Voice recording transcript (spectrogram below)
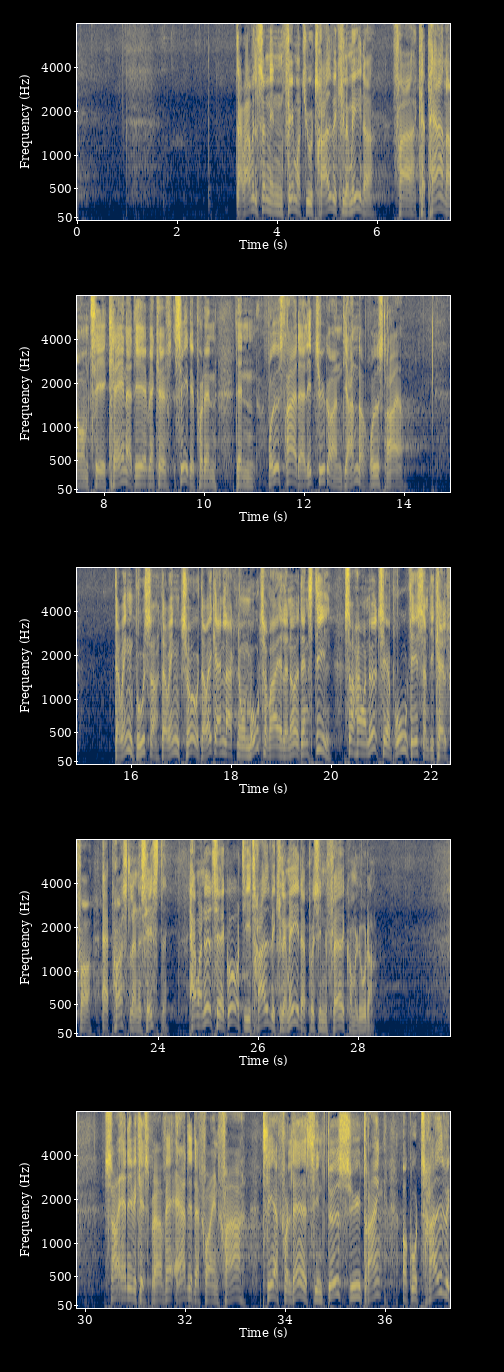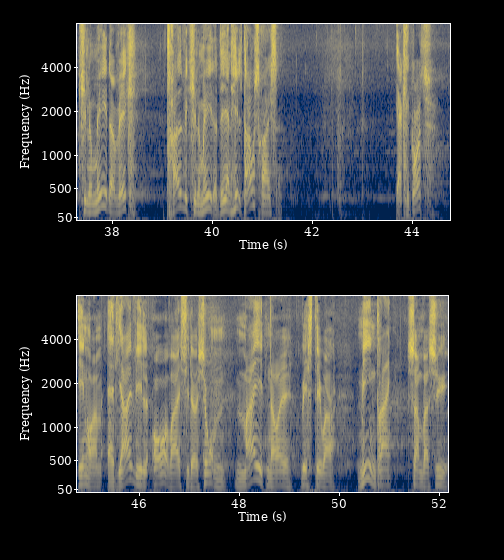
Der var vel sådan en 25-30 kilometer fra Kapernaum til Kana. Det, man kan se det på den, den røde streg, der er lidt tykkere end de andre røde streger. Der var ingen busser, der var ingen tog, der var ikke anlagt nogen motorvej eller noget af den stil, så han var nødt til at bruge det, som de kaldte for apostlernes heste. Han var nødt til at gå de 30 kilometer på sine flade kommelutter. Så er det, vi kan spørge, hvad er det, der får en far til at forlade sin dødssyge dreng og gå 30 kilometer væk? 30 kilometer, det er en hel dagsrejse. Jeg kan godt indrømme, at jeg ville overveje situationen meget nøje, hvis det var min dreng, som var syg.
